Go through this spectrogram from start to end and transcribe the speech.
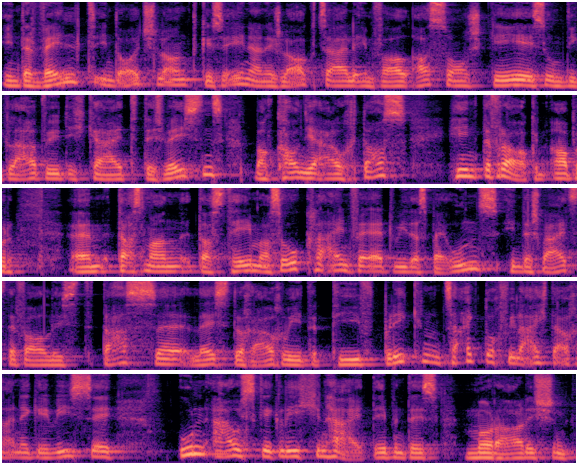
in der Welt, in Deutschland gesehen, eine Schlagzeile im Fall Assange gehe es um die Glaubwürdigkeit des Westens. Man kann ja auch das hinterfragen. Aber ähm, dass man das Thema so klein fährt, wie das bei uns in der Schweiz der Fall ist, das äh, lässt doch auch wieder tief blicken und zeigt doch vielleicht auch eine gewisse Unausgeglichenheit eben des moralischen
